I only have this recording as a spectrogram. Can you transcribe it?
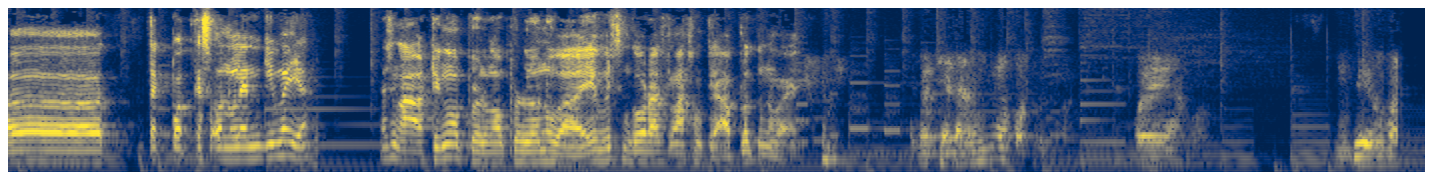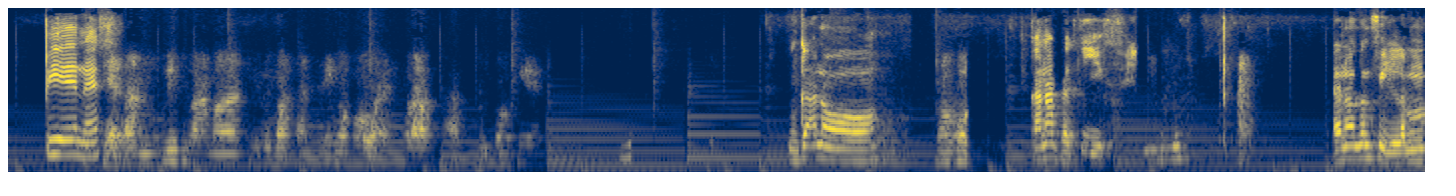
Eh tag podcast online wae ya. Langsung ada ngobrol-ngobrol ngono wae wis engko ora langsung diupload ngono wae. Kegiatan ini apa tuh? Kue yang di rumah. Piye Nes? Kegiatan ini selama di rumah santri apa wae? Ora satu kok ya. Enggak no. Kan ada TV. Kan nonton film.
